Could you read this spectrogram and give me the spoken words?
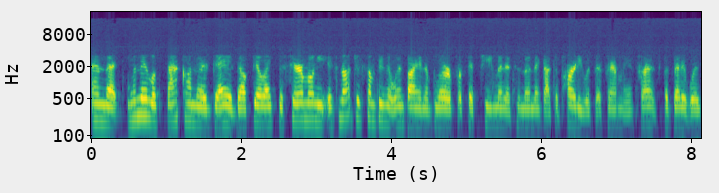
and that when they look back on their day, they'll feel like the ceremony is not just something that went by in a blur for 15 minutes and then they got to party with their family and friends, but that it was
